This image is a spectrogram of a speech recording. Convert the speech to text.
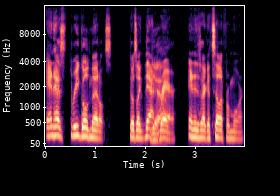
and has three gold medals so it's like that Yeah. rare and it's like i could sell it for more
